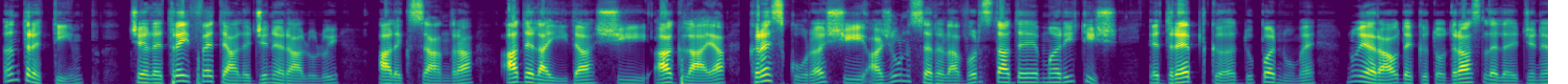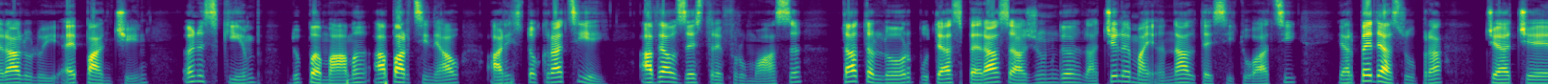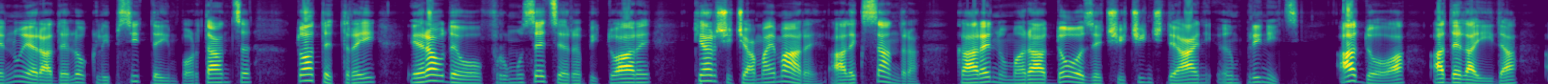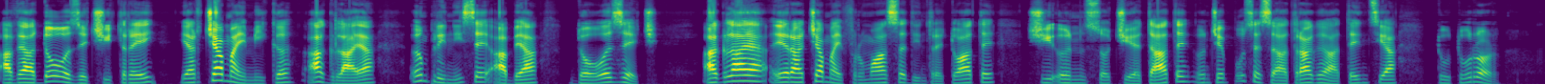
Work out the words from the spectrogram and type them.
Între timp, cele trei fete ale generalului, Alexandra, Adelaida și Aglaia crescură și ajunseră la vârsta de măritiși. E drept că, după nume, nu erau decât odraslele generalului Epancin, în schimb, după mamă, aparțineau aristocrației. Aveau zestre frumoasă, tatăl lor putea spera să ajungă la cele mai înalte situații, iar pe deasupra, ceea ce nu era deloc lipsit de importanță, toate trei erau de o frumusețe răpitoare, chiar și cea mai mare, Alexandra, care număra 25 de ani împliniți. A doua, Adelaida, avea 23, iar cea mai mică, Aglaia, împlinise abia 20. Aglaia era cea mai frumoasă dintre toate și în societate începuse să atragă atenția tuturor.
